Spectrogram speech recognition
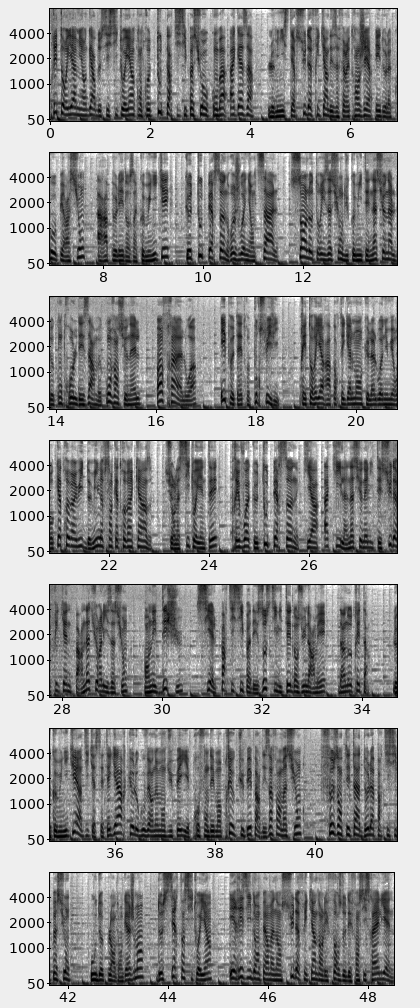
Pretoria a mis en garde ses citoyens contre toute participation au combat à Gaza. Le ministère sud-africain des Affaires étrangères et de la coopération a rappelé dans un communiqué que toute personne rejoignant Tsahal sans l'autorisation du Comité national de contrôle des armes conventionnelles enfreint la loi et peut être poursuivie. Pretoria rapporte également que la loi numéro 88 de 1995 sur la citoyenneté prévoit que toute personne qui a acquis la nationalité sud-africaine par naturalisation en est déchue si elle participe à des hostilités dans une armée d'un autre État. Le communiqué indique à cet égard que le gouvernement du pays est profondément préoccupé par des informations faisant état de la participation ou de plans d'engagement de certains citoyens et résidents permanents sud-africains dans les forces de défense israéliennes.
